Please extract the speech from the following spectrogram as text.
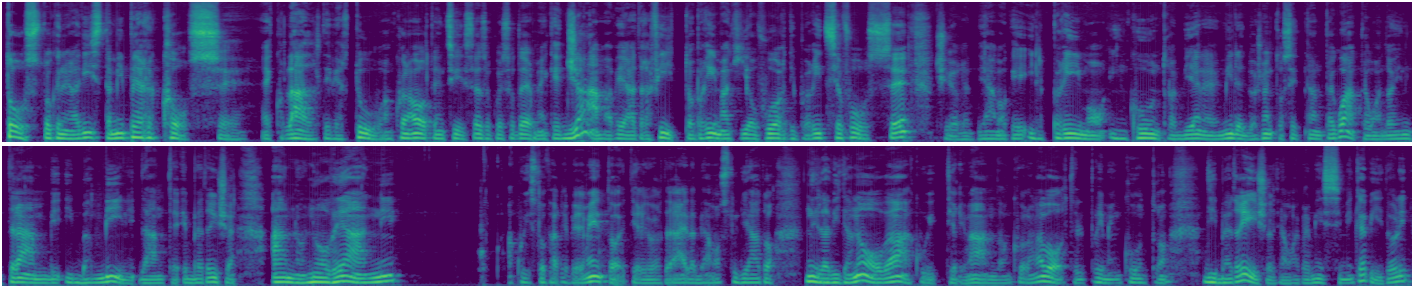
Tosto che nella vista mi percosse, ecco, l'alte virtù, ancora una volta insiste su questo termine, che già mi aveva trafitto prima che io fuori di Porizia fosse, ci ricordiamo che il primo incontro avviene nel 1274, quando entrambi i bambini, Dante e Beatrice, hanno nove anni, a questo fa riferimento e ti ricorderai l'abbiamo studiato nella Vita Nova, a cui ti rimando ancora una volta, il primo incontro di Beatrice, siamo ai primissimi capitoli,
